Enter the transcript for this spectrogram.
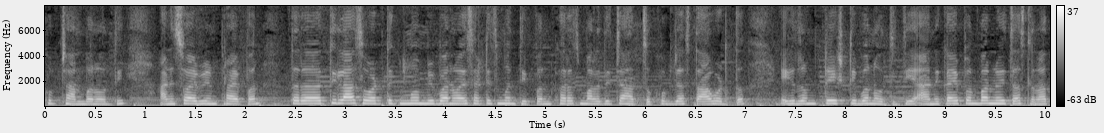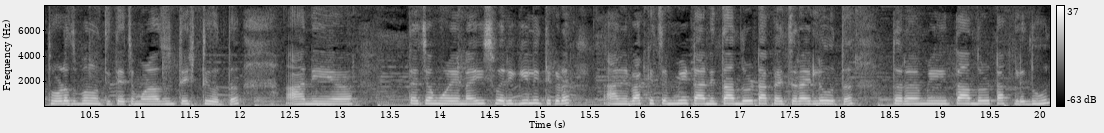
खूप छान बनवती आणि सोयाबीन फ्राय पण. तर तिला असं वाटतं की मम्मी बनवायसाठीच म्हणती पण खरंच मला तिच्या हातचं खूप जास्त आवडतं. एकदम टेस्टी बनवती ती आणि काही पण बनवायचं असलं ना थोडंच बनवती. त्याच्यामुळे अजून टेस्टी होतं. आणि त्याच्यामुळे ना ईश्वरी गेली तिकडं आणि बाकीचं मीठ आणि तांदूळ टाकायचं राहिलं होतं. तर मी तांदूळ टाकले धुवून.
